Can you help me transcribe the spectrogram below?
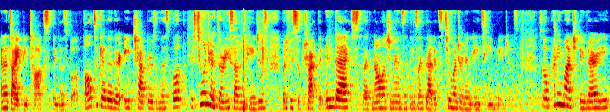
and a diet detox in this book. Altogether, there are eight chapters in this book. There's 237 pages, but if you subtract the index, the acknowledgments, and things like that, it's 218 pages. So pretty much a very,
